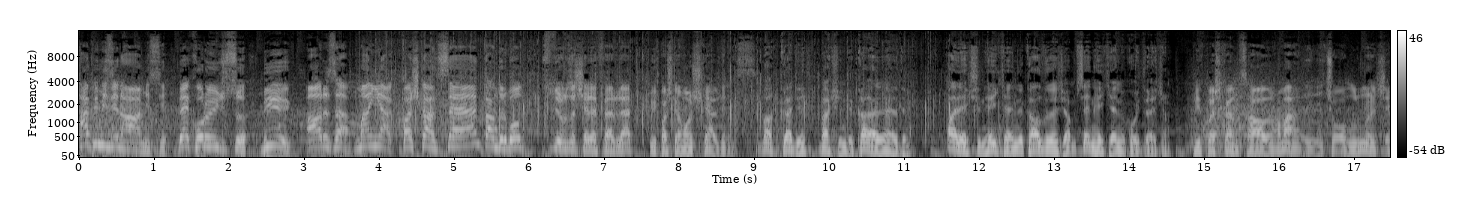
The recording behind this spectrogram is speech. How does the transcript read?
Hepimizin hamisi ve koruyucusu. Büyük, arıza, manyak, başkan sen Thunderbolt stüdyomuza şeref verdiler. Büyük başkanım hoş geldiniz. Bak Kadir bak şimdi karar verdim. Alex'in heykelini kaldıracağım sen heykelini koyduracağım. Büyük başkanım sağ olun ama hiç olur mu öyle şey?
